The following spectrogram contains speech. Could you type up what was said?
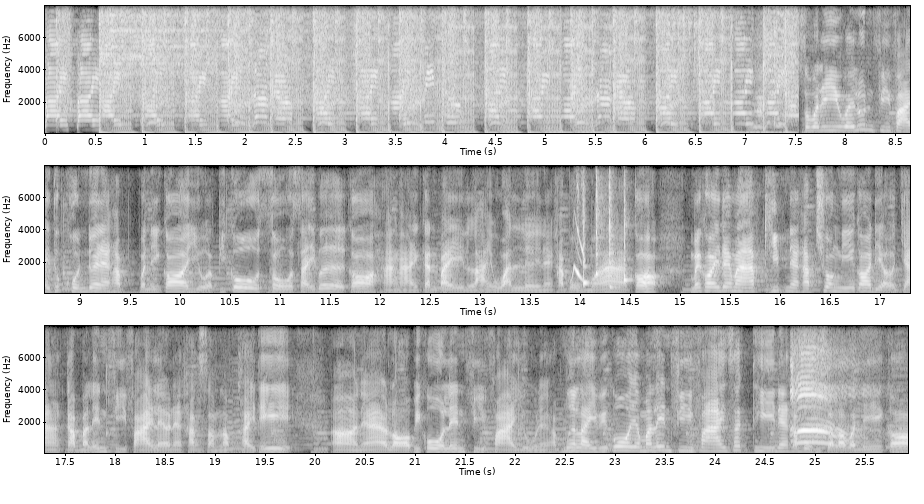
ส วัสดีวัยรุ่นฟรีไฟทุกคนด้วยนะครับ วันนี้ก็อยู่กับพี่โก้โซไซเบอร์ก็ห่างหายกันไปหลายวันเลยนะครับผมว่าก็ไม่ค่อยได้มาอัพคลิปนะครับ ช่วงนี้ก็เดี๋ยวจะกลับมาเล่นฟรีไฟแล้วนะครับสำหรับใครที่อ่าเนี่ยรอพี่โก้เล่นฟรีไฟอยู่นะครับ เมื่อไหร่พี่โก้จะมาเล่นฟรีไฟสักทีนะครับผมสำหรับวันนี้ก็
